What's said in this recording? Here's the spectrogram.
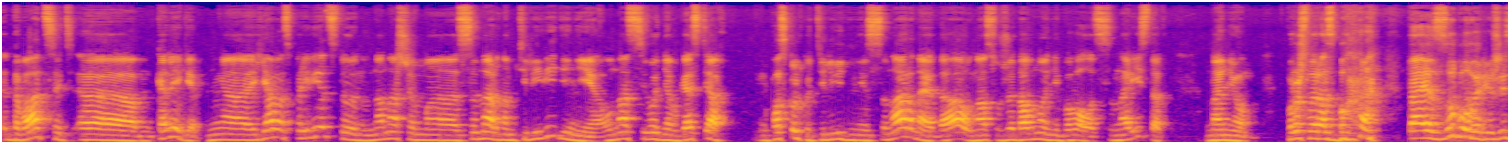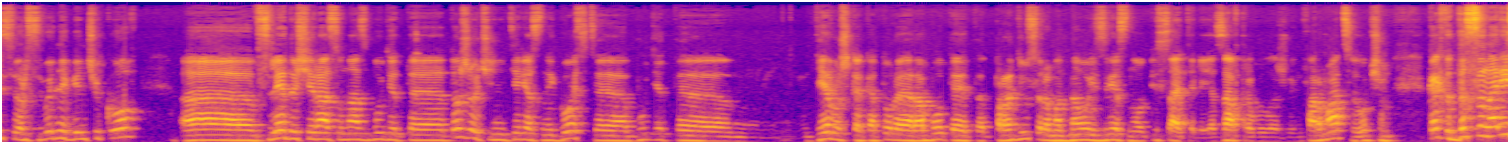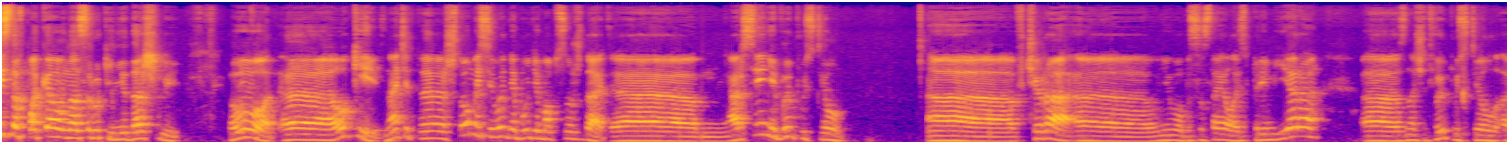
20. Э, э, коллеги, я вас приветствую на нашем сценарном телевидении. У нас сегодня в гостях, поскольку телевидение сценарное, да, у нас уже давно не бывало сценаристов на нем. В прошлый раз была Тая Зубова, режиссер, сегодня Гончуков – в следующий раз у нас будет э, тоже очень интересный гость. Э, будет э, девушка, которая работает продюсером одного известного писателя. Я завтра выложу информацию. В общем, как-то до сценаристов пока у нас руки не дошли. Вот, окей, значит, что мы сегодня будем обсуждать? Арсений выпустил вчера, у него состоялась премьера Э, значит, выпустил э,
